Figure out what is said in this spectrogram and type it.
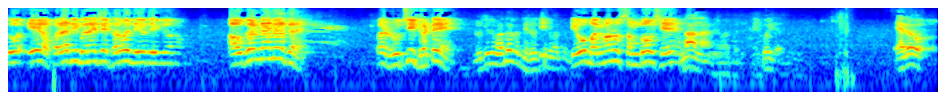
તો એ અપરાધી બને છે ખરો દેવ દેવીઓનો અવગણના ન કરે પણ રુચિ ઘટે. રુચિ વાંધો નથી રુચિનો એવો બનવાનો સંભવ છે? ના ના. કોઈ એનો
